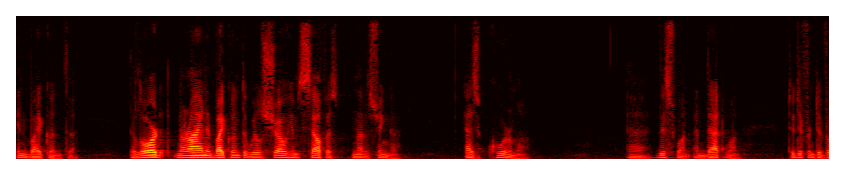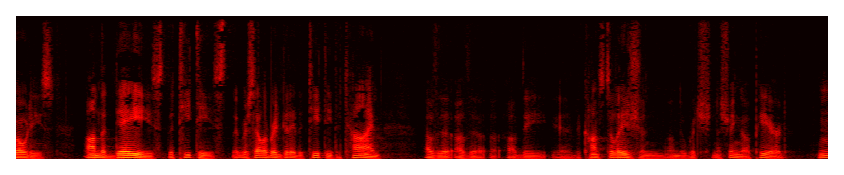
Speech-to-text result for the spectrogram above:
in Vaikuntha, the Lord Narayan in Vaikuntha will show himself as Narasingha, as Kurma, uh, this one and that one, to different devotees. On the days, the titis that we're celebrating today, the titi, the time of the of the of the uh, the constellation under which Nrsinga appeared. Hmm?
